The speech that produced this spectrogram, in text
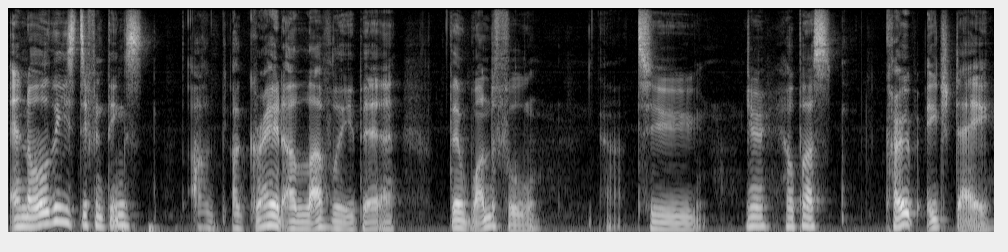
and all these different things are, are great, are lovely, they're they're wonderful uh, to you know help us cope each day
